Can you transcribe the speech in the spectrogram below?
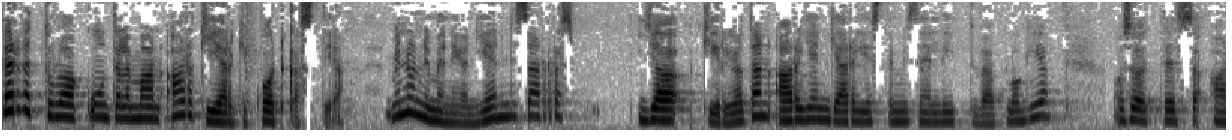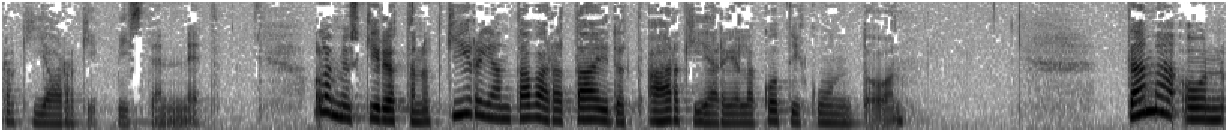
Tervetuloa kuuntelemaan Arkijärki-podcastia. Minun nimeni on Jenni Sarras ja kirjoitan arjen järjestämiseen liittyvää blogia osoitteessa arkijarki.net. Olen myös kirjoittanut kirjan Tavarataidot arkijärjellä kotikuntoon. Tämä on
